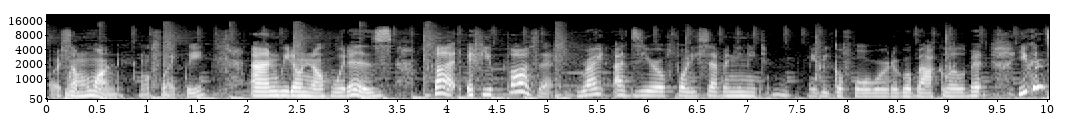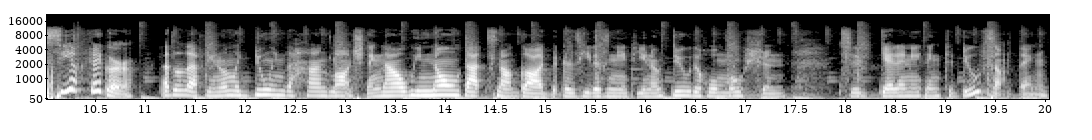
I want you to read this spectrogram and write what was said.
or someone, most likely, and we don't know who it is. But if you pause it right at 047, you need to maybe go forward or go back a little bit. You can see a figure at the left, you know, like doing the hand launch thing. Now we know that's not God because he doesn't need to, you know, do the whole motion to get anything to do something.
